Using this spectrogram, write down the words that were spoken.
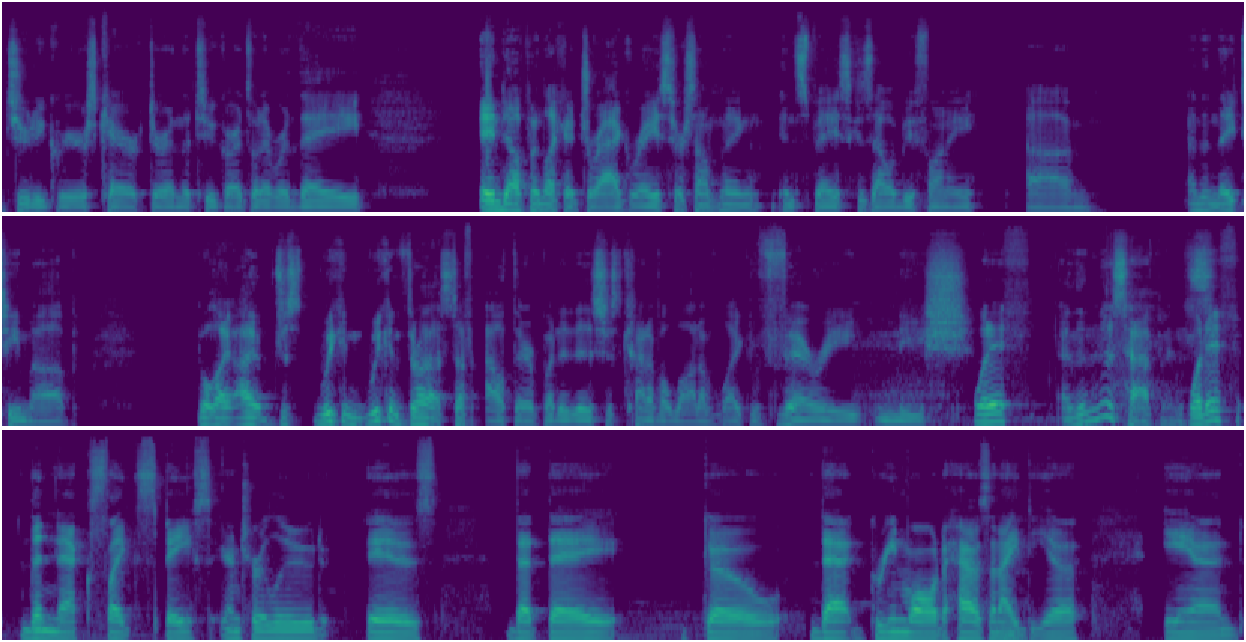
Judy Greer's character and the two guards, whatever, they end up in like a drag race or something in space because that would be funny. Um, and then they team up. But like I just we can we can throw that stuff out there, but it is just kind of a lot of like very niche. What if And then this happens. What if the next like space interlude is that they go that Greenwald has an idea and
